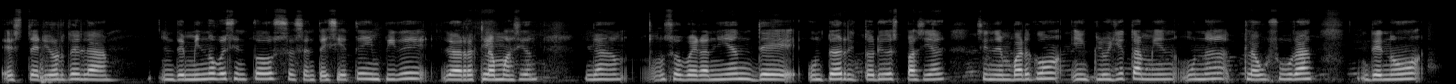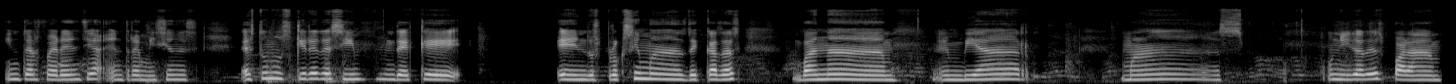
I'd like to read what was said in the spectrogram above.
exterior de la de 1967 impide la reclamación la soberanía de un territorio espacial, sin embargo, incluye también una cláusula de no interferencia entre misiones. Esto nos quiere decir de que en las próximas décadas van a enviar más unidades para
